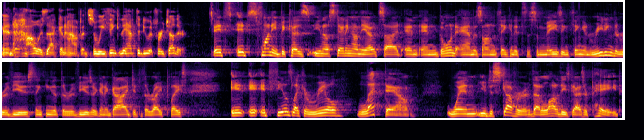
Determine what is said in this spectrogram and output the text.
And how is that going to happen? So we think they have to do it for each other. It's it's funny because you know standing on the outside and and going to Amazon and thinking it's this amazing thing and reading the reviews, thinking that the reviews are going to guide you to the right place. It, it, it feels like a real letdown when you discover that a lot of these guys are paid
